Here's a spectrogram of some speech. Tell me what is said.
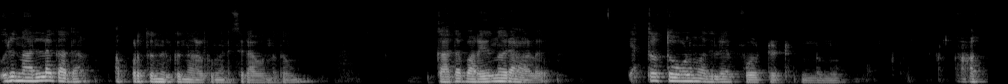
ഒരു നല്ല കഥ അപ്പുറത്ത് നിൽക്കുന്ന ആൾക്ക് മനസ്സിലാവുന്നതും കഥ പറയുന്ന ഒരാൾ എത്രത്തോളം അതിൽ എഫേർട്ട് ഇട്ടിട്ടുണ്ടെന്നും ആ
